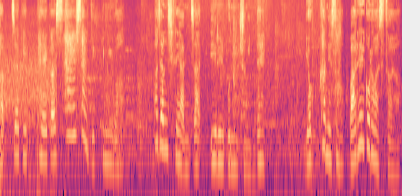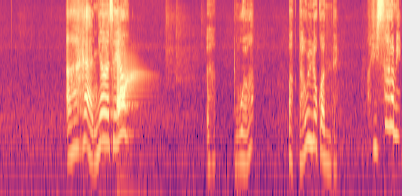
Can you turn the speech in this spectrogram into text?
갑자기 배가 살살 느낌이 와 화장실에 앉아 일을 보는 중인데 역한에서 말을 걸어왔어요. 아 안녕하세요. 어, 뭐야? 막 나오려고 하는데 이 사람이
